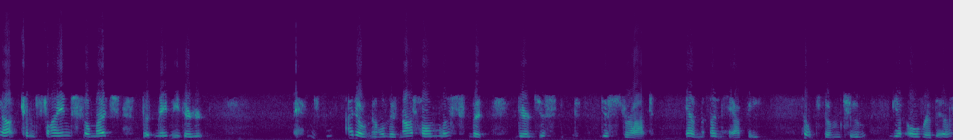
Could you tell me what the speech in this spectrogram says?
not confined so much, but maybe they're, I don't know, they're not homeless, but they're just distraught and unhappy. Help them to get over this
